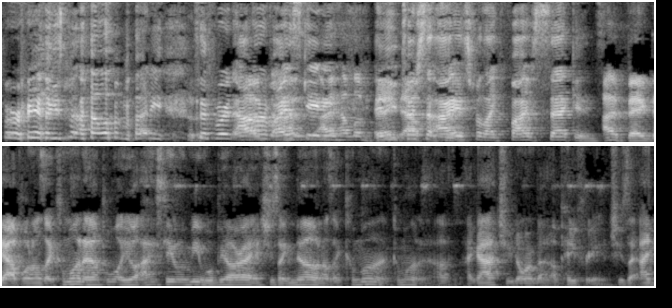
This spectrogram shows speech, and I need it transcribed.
For real, you spent a hella money to for an hour of ice skating, I hella and you touched the Apple, too. ice for like five seconds. I begged Apple, and I was like, "Come on, Apple, you'll ice skate with me. We'll be all right." She's like, "No," and I was like, "Come on, come on, I'll, I got you. Don't worry about it. I'll pay for you." And she's like, I,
